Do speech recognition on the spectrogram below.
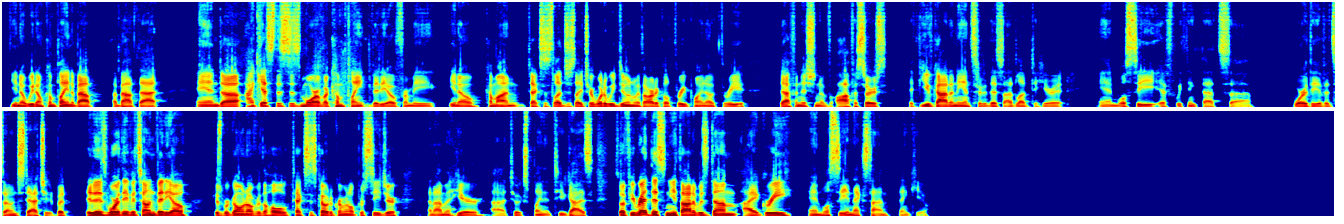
you know, we don't complain about about that. And uh, I guess this is more of a complaint video for me you know, come on, Texas legislature, what are we doing with Article 3.03 definition of officers? If you've got an answer to this, I'd love to hear it. And we'll see if we think that's uh, worthy of its own statute. But it is worthy of its own video because we're going over the whole Texas Code of Criminal Procedure. And I'm here uh, to explain it to you guys. So if you read this and you thought it was dumb, I agree. And we'll see you next time. Thank you.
